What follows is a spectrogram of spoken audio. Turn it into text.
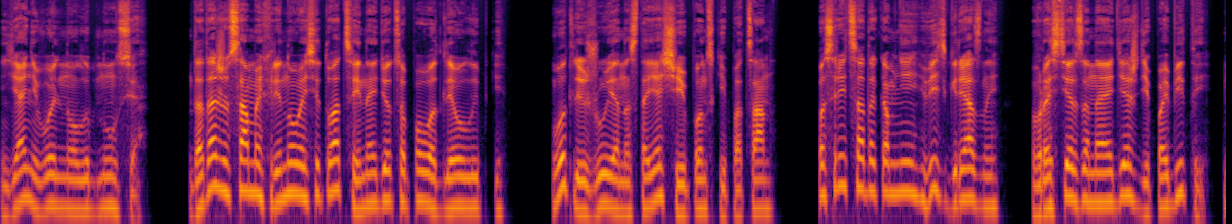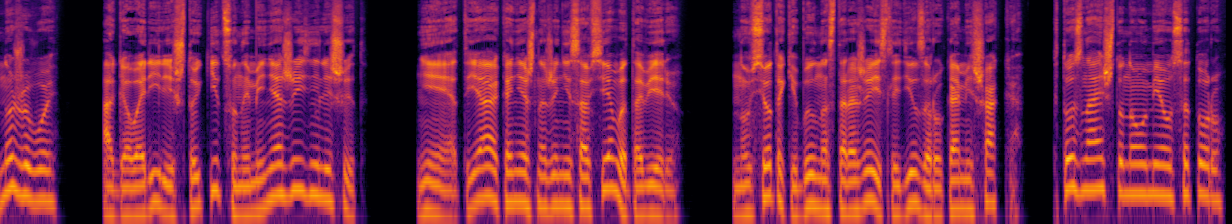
Я невольно улыбнулся. Да даже в самой хреновой ситуации найдется повод для улыбки. Вот лежу я, настоящий японский пацан. Посредь сада камней, весь грязный, в растерзанной одежде, побитый, но живой. А говорили, что Кицу на меня жизни лишит. Нет, я, конечно же, не совсем в это верю. Но все-таки был настороже и следил за руками Шакка. Кто знает, что на уме у Сатору.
